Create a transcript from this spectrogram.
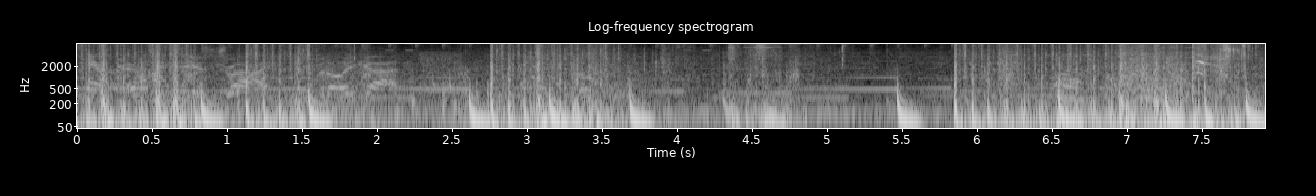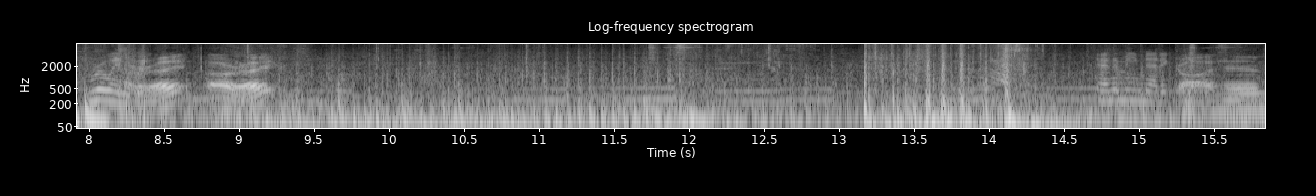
Sarah, UAV is dry. Give it all you got. Ruin with Alright, alright. enemy medic. Got him.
